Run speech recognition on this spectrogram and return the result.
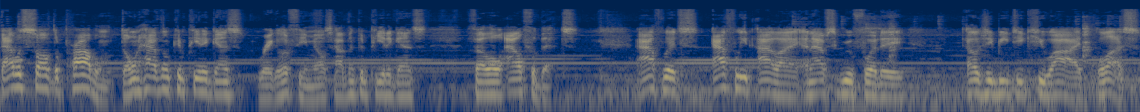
that would solve the problem. Don't have them compete against regular females, have them compete against fellow alphabets. Athletes, Athlete Ally, an advocacy group for the LGBTQI plus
